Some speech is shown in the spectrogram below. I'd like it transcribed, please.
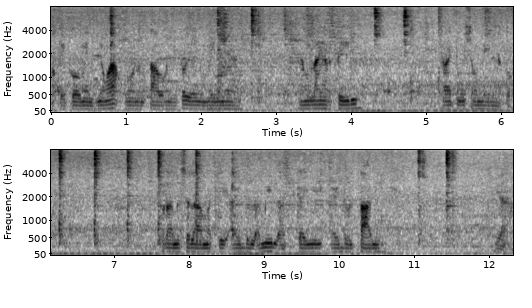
Paki-comment nyo nga kung anong tawag nito. Yan yung mail na yan. Ng liar tail. Saka itong isang mail na to. Maraming salamat kay Idol Amil at kay Idol Tani. Yan.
